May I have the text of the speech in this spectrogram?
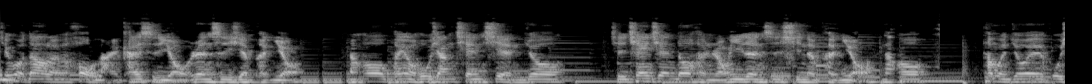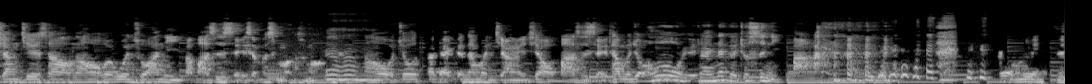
结果到了后来开始有认识一些朋友，然后朋友互相牵线，就其实牵一牵都很容易认识新的朋友，然后。他们就会互相介绍，然后会问说啊，你爸爸是谁？什么什么什么？嗯嗯。然后我就大概跟他们讲一下我爸是谁，他们就哦，原来那个就是你爸，很有面子。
